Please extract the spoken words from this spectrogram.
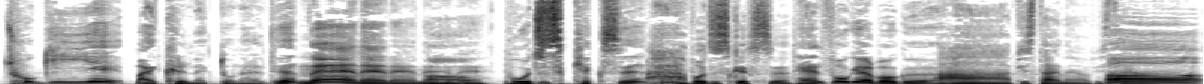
초기의 마이클 맥도날드 네네네네. 어, 네. 보즈 스캑스 아, 보즈 스캑스. 댄 포겔버그 아, 비슷하네요, 비슷하네요. 아,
